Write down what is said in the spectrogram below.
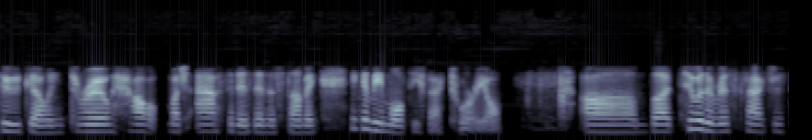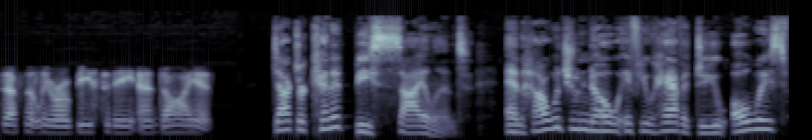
food going through, how much acid is in the stomach. It can be multifactorial. Um, but two of the risk factors definitely are obesity and diet. Doctor, can it be silent? And how would you know if you have it? Do you always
